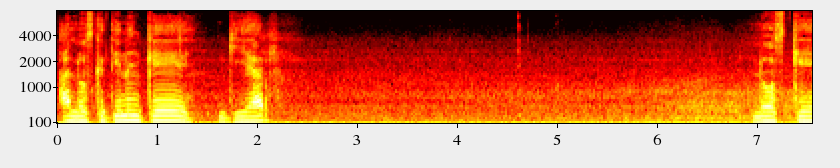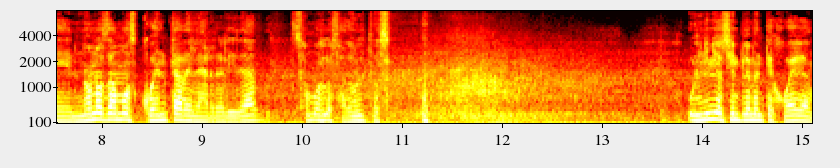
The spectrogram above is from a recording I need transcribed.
a los que tienen que guiar, los que no nos damos cuenta de la realidad, somos los adultos. Un niño simplemente juega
